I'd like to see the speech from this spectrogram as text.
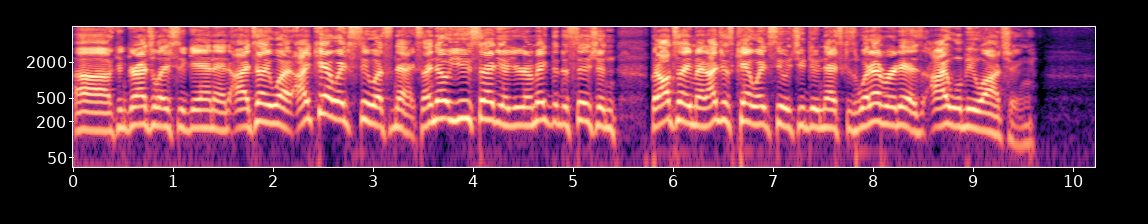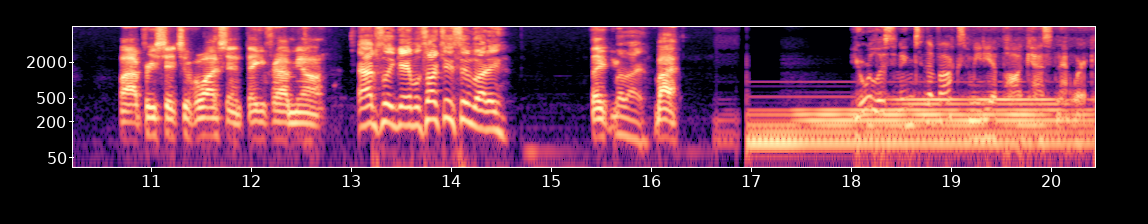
Uh, congratulations again. And I tell you what, I can't wait to see what's next. I know you said you know, you're going to make the decision, but I'll tell you, man, I just can't wait to see what you do next because whatever it is, I will be watching. Well, I appreciate you for watching. Thank you for having me on. Absolutely, Gabe. We'll talk to you soon, buddy. Thank you. Bye-bye. Bye. You're listening to the Vox Media Podcast Network.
